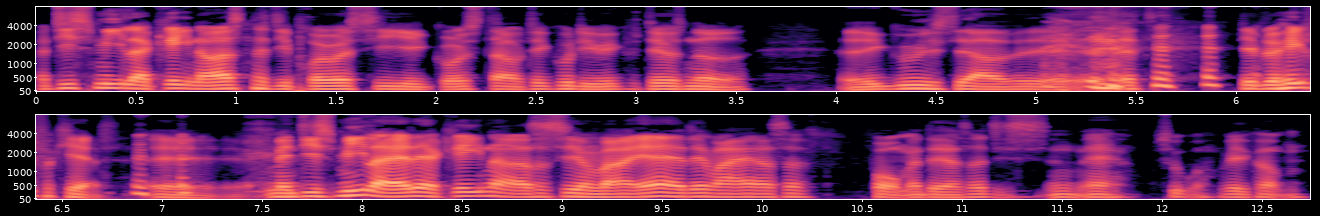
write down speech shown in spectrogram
Og de smiler og griner også, når de prøver at sige Gustav. Det kunne de jo ikke, det er jo sådan noget øh, Gustav, øh, at det blev helt forkert. Øh, men de smiler af det og griner, og så siger man bare, ja, det er mig, og så får man det, og så er de sådan, ja, super, velkommen.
